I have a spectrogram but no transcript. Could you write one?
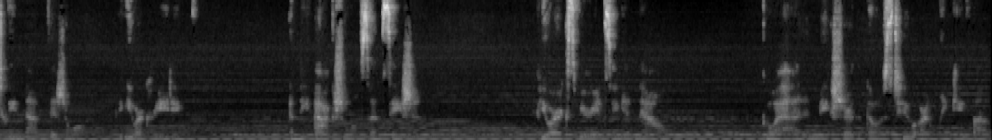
between that visual that you are creating and the actual sensation. If you are experiencing it now, go ahead and make sure that those two are linking up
